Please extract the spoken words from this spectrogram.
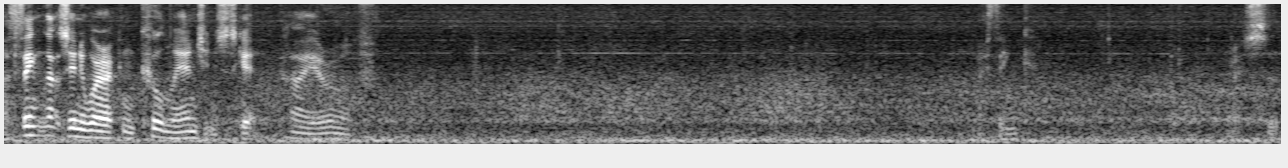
I think that's the only way I can cool my engines to get higher up. So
